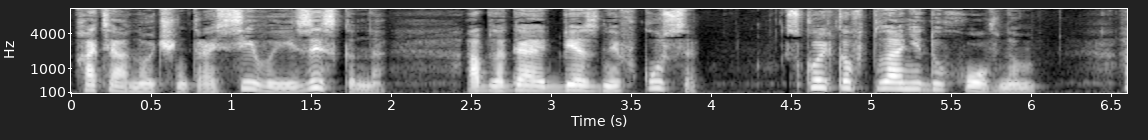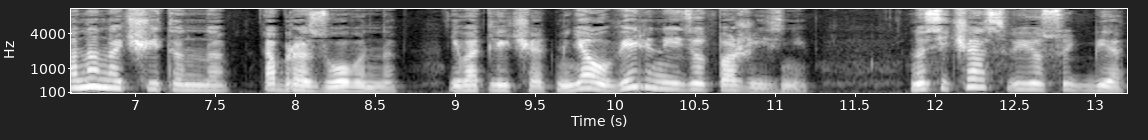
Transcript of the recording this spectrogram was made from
хотя она очень красива и изысканна, обладает бездной вкуса, сколько в плане духовном. Она начитанна, образованна и, в отличие от меня, уверенно идет по жизни. Но сейчас в ее судьбе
